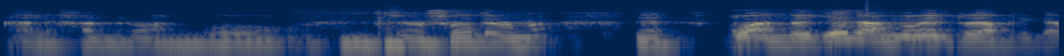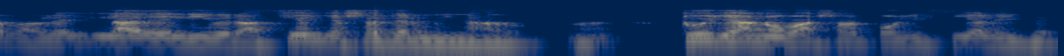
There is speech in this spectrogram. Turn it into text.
Alejandro Angó, entre nosotros, ¿no? cuando llega el momento de aplicar la ley, la deliberación ya se ha terminado. Tú ya no vas al policía y le dices,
